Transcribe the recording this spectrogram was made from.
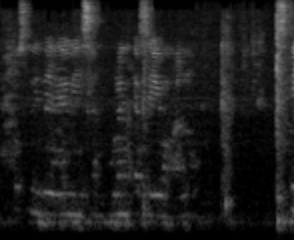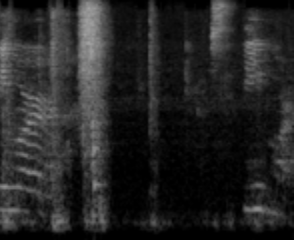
Tapos nililinisan ko rin kasi yung ano, steamer. Steamer.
